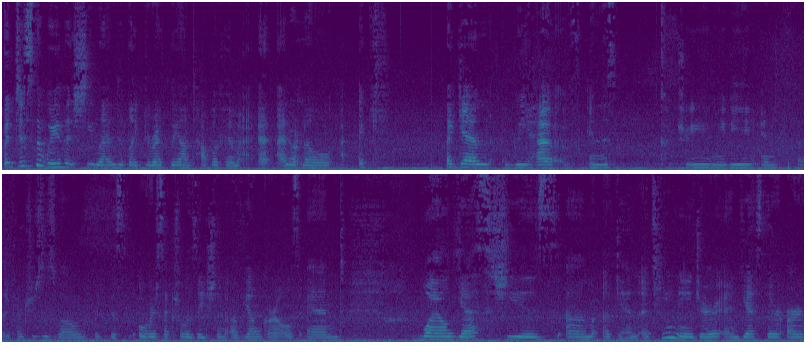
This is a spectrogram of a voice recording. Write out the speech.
But just the way that she landed, like directly on top of him, I, I, don't know. I, I, again, we have in this country, maybe in other countries as well, like this over sexualization of young girls. And while, yes, she is, um, again, a teenager, and yes, there are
